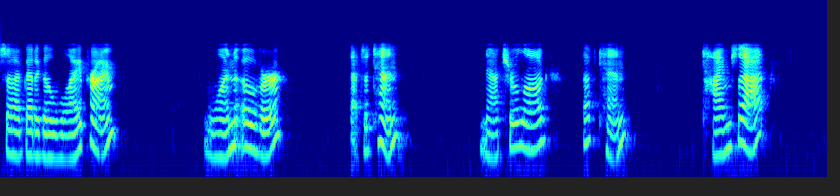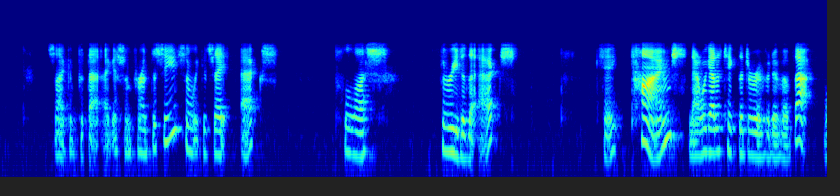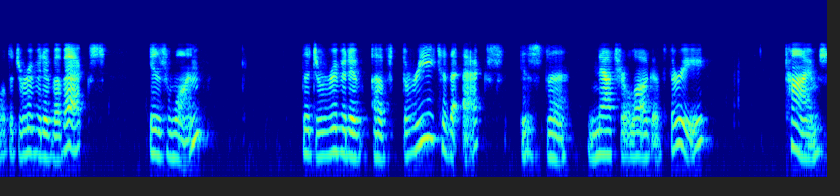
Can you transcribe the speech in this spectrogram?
So I've got to go y prime 1 over, that's a 10, natural log of 10 times that. So I could put that, I guess, in parentheses, and we could say x plus 3 to the x, okay, times, now we got to take the derivative of that. Well, the derivative of x is 1. The derivative of 3 to the x is the natural log of 3 times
